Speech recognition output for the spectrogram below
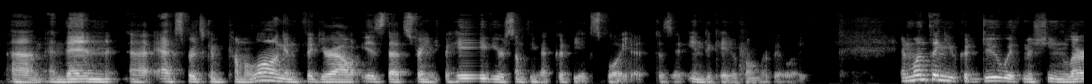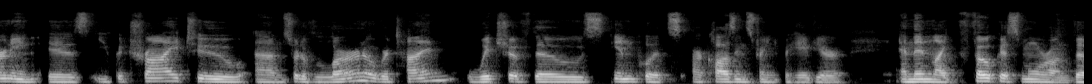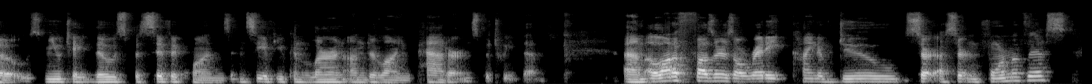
Um, and then uh, experts can come along and figure out is that strange behavior something that could be exploited? Does it indicate a vulnerability? And one thing you could do with machine learning is you could try to um, sort of learn over time which of those inputs are causing strange behavior and then like focus more on those, mutate those specific ones, and see if you can learn underlying patterns between them. Um, a lot of fuzzers already kind of do cer- a certain form of this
